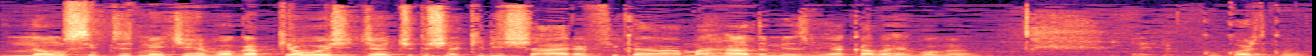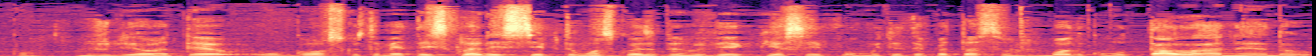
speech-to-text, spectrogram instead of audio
não simplesmente revogar, porque hoje, diante do checklist, a área fica amarrada mesmo e acaba revogando. É, concordo com, com, o Julião, até algumas coisas também até esclarecer, porque tem algumas coisas, por exemplo, ver que essa aí foi muita interpretação do modo como está lá, né, no,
